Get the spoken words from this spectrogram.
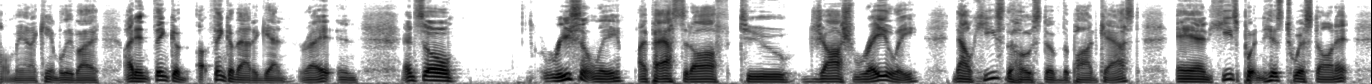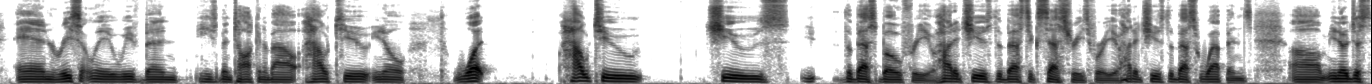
oh man, I can't believe I, I didn't think of, think of that again. Right. And, and so recently I passed it off to Josh Raley. Now he's the host of the podcast and he's putting his twist on it. And recently we've been, he's been talking about how to, you know, what, how to choose the best bow for you, how to choose the best accessories for you, how to choose the best weapons. Um, you know, just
